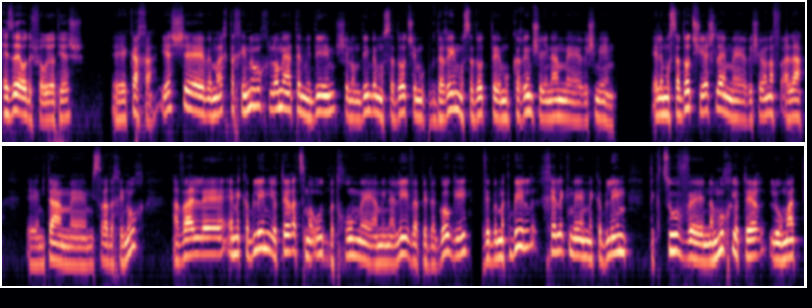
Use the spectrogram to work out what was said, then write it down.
איזה עוד אפשרויות יש? אה, ככה, יש במערכת החינוך לא מעט תלמידים שלומדים במוסדות שמוגדרים מוסדות מוכרים שאינם רשמיים. אלה מוסדות שיש להם רישיון הפעלה מטעם משרד החינוך אבל הם מקבלים יותר עצמאות בתחום המינהלי והפדגוגי ובמקביל חלק מהם מקבלים תקצוב נמוך יותר לעומת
